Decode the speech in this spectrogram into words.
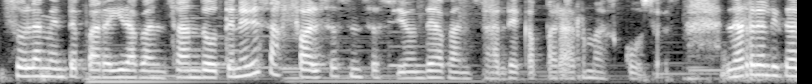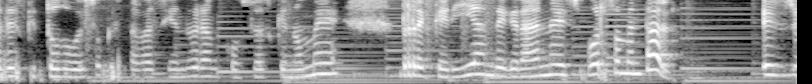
solamente para ir avanzando, tener esa falsa sensación de avanzar, de acaparar más cosas. La realidad es que todo eso que estaba haciendo eran cosas que no me requerían de gran esfuerzo mental. Es,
